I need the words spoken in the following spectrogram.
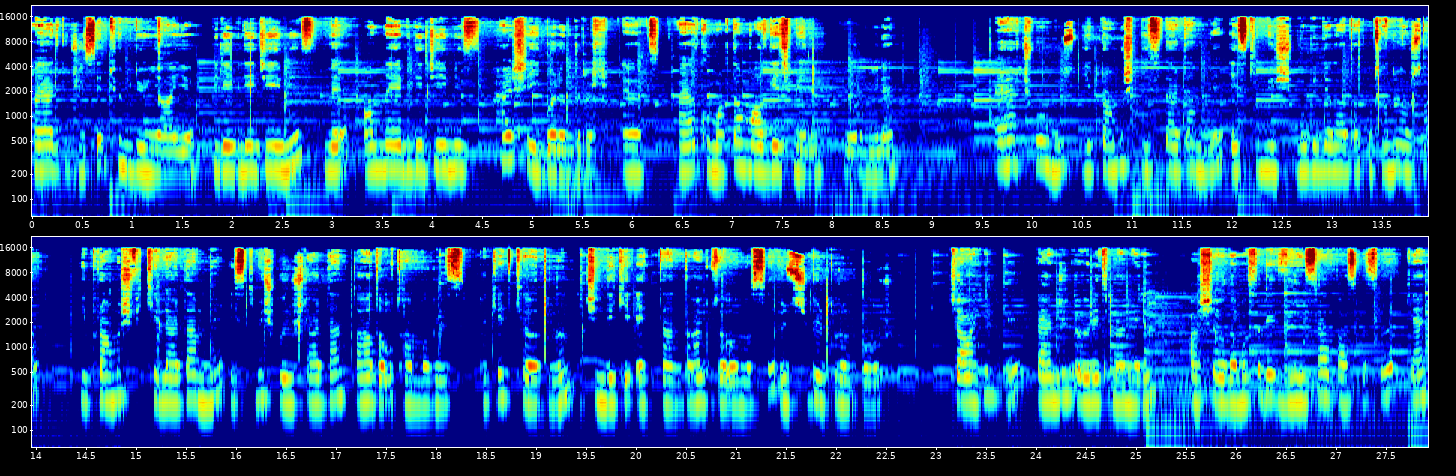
Hayal gücü ise tüm dünyayı bilebileceğimiz ve anlayabileceğimiz her şeyi barındırır. Evet, hayal kurmaktan vazgeçmeyelim diyorum yine. Eğer çoğumuz yıpranmış giysilerden mi, eskimiş mobilyalardan utanıyorsak, yıpranmış fikirlerden mi, eskimiş görüşlerden daha da utanmalıyız. Paket kağıdının içindeki etten daha güzel olması üzücü bir durum olur. Cahil ve bencil öğretmenlerin aşağılaması ve zihinsel baskısı genç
